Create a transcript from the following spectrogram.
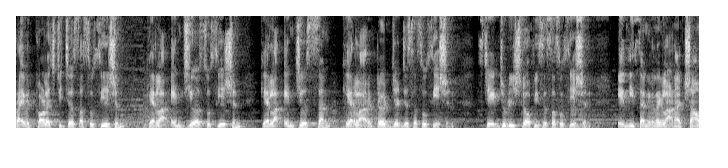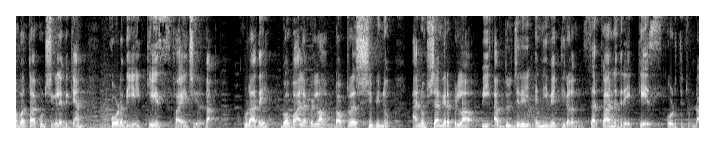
private college teachers association Kerala N G O association Kerala N G O Sangh Kerala retired judges association state judicial officers association എന്നീ സംഘടനകളാണ് ക്ഷാമബത്ത കുടിശ്ശിക ലഭിക്കാൻ കോടതിയിൽ കേസ് ഫയൽ ചെയ്തത്. കൂടാതെ Gopalapilla doctor S Shibinu Anoop Sankarapilla P Abdul Jaleel എന്നീ വ്യക്തികളും സർക്കാരിനെതിരെ കേസ് കൊടുത്തിട്ടുണ്ട്.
